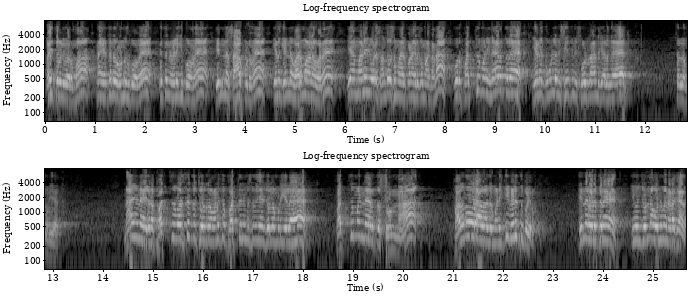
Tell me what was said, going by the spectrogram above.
வயிற்று வலி வருமா? நான் எத்தனை ஒண்ணுக்கு போவேன்? எத்தனை வேலைக்கு போவேன்? என்ன சாப்பிடுவேன்? எனக்கு என்ன வருமானம் வரும்? என் மனைவியோட சந்தோஷமா இருப்பானா இருக்க மாட்டேனா? ஒரு பத்து மணி நேரத்துல எனக்கு உள்ள விஷயத்தை நீ சொல்றான்னு கேளுங்க. சொல்ல முடியாது. நான் என்ன பத்து வருஷத்தை சொல்றவனுக்கு பத்து நிமிஷத்துக்கு ஏன் சொல்ல முடியல? பத்து மணி நேரத்தை சொன்னா பதினோராவது மணிக்கு வெளுத்து போயிடும் என்ன வெளுத்துறேன் இவன் சொன்னா ஒண்ணுமே நடக்காது.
